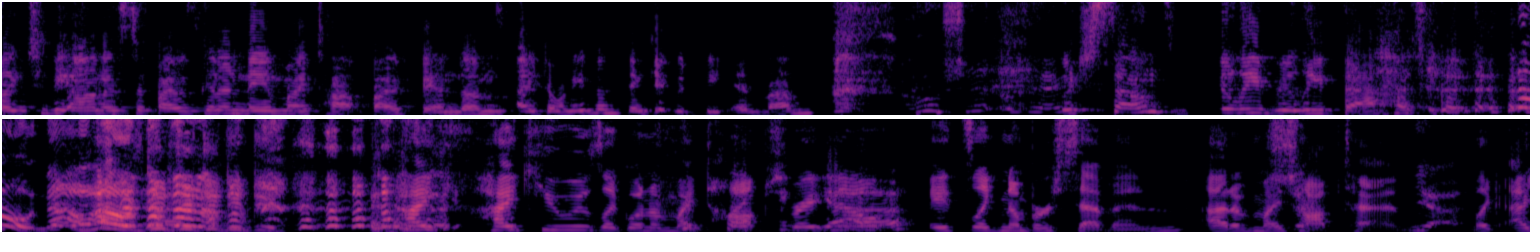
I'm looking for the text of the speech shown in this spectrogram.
Like to be honest, if I was gonna name my top five fandoms, I don't even think it would be in them, Oh shit. Okay. which sounds really, really bad. No, no, no, dude, dude, dude, dude, dude. Haikyuu is like one of my Like, tops right now. It's like number seven out of my Sure. top ten. Yeah. Like I,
